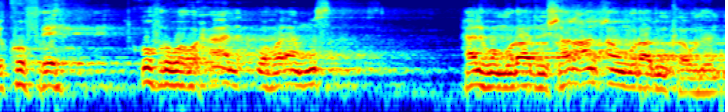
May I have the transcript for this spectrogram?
لكفره؟ كفره وهو حال وهو الآن مسلم. هل هو مراد شرعا أو مراد كونا؟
